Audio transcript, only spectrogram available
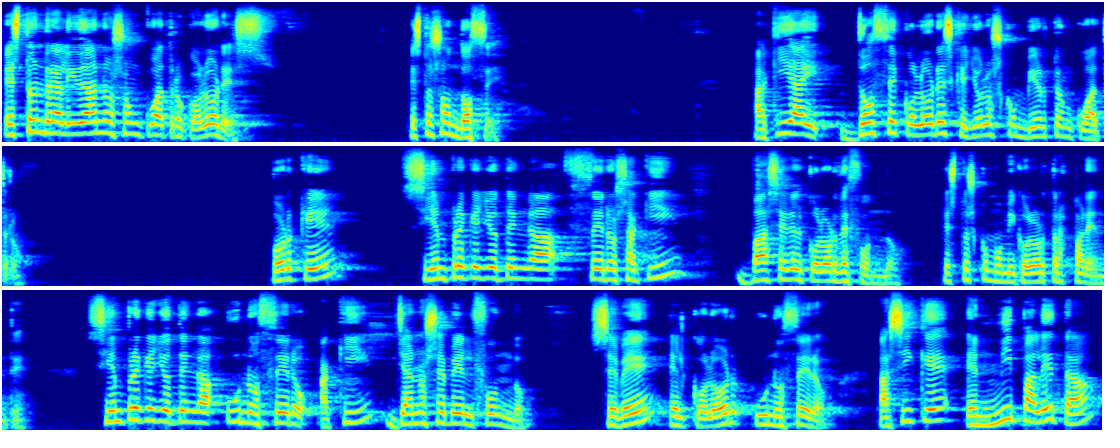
Esto en realidad no son cuatro colores, estos son 12. Aquí hay 12 colores que yo los convierto en cuatro. porque siempre que yo tenga ceros aquí, va a ser el color de fondo. Esto es como mi color transparente. Siempre que yo tenga 1, 0 aquí, ya no se ve el fondo, se ve el color 1, 0. Así que en mi paleta,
